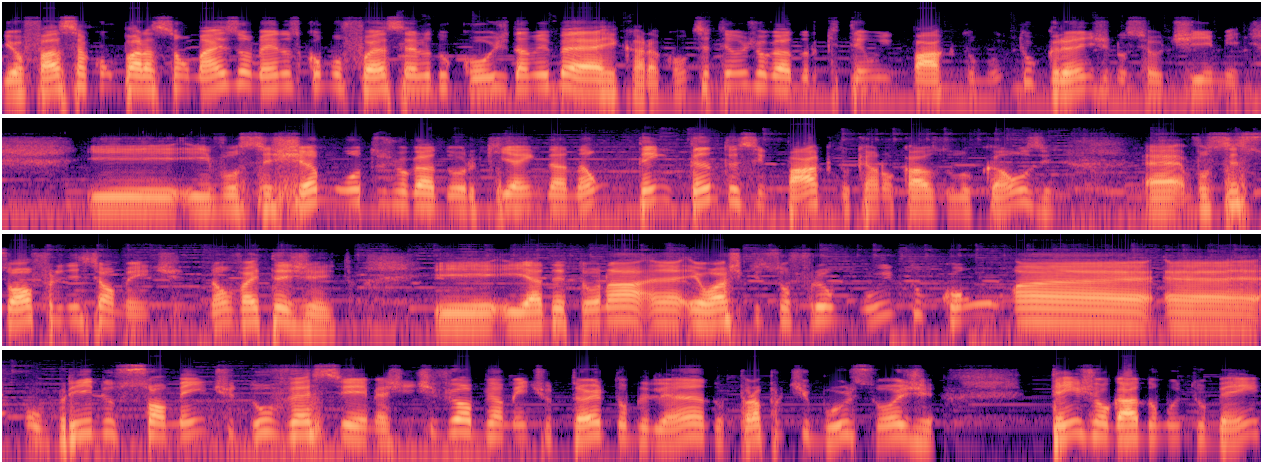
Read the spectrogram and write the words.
E eu faço a comparação mais ou menos como foi a série do Cold da MBR, cara. Quando você tem um jogador que tem um impacto muito grande no seu time e, e você chama um outro jogador que ainda não tem tanto esse impacto, que é no caso do Lucãozi, é, você sofre inicialmente, não vai ter jeito. E, e a Detona, é, eu acho que sofreu muito com é, é o brilho somente do VSM. A gente viu, obviamente, o Turtle brilhando, o próprio Tiburcio hoje tem jogado muito bem,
